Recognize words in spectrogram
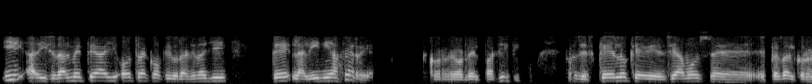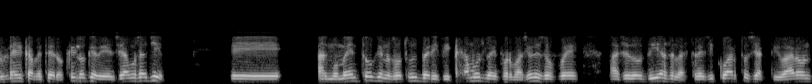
y adicionalmente hay otra configuración allí de la línea férrea, corredor del Pacífico. Entonces, ¿qué es lo que evidenciamos, eh, perdón, el coronel cafetero, qué es lo que evidenciamos allí? Eh, al momento que nosotros verificamos la información, eso fue hace dos días a las tres y cuarto, se activaron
